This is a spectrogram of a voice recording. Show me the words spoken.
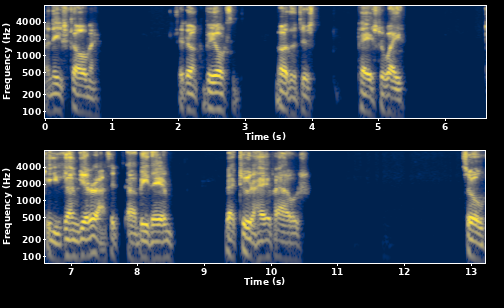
my niece called me. Said, Uncle Bill, mother just passed away. Can you come get her? I said, I'll be there in about two and a half hours. So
